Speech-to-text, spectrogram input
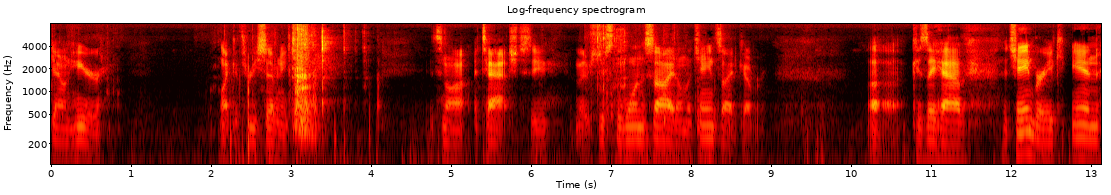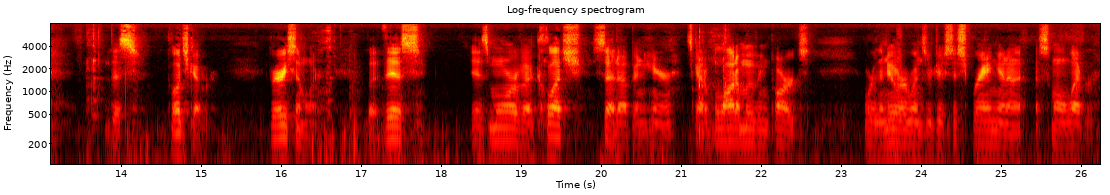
down here like a 372. It's not attached, see? There's just the one side on the chain side cover. Because uh, they have the chain brake in this clutch cover. Very similar. But this is more of a clutch setup in here. It's got a lot of moving parts where the newer ones are just a spring and a, a small lever.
